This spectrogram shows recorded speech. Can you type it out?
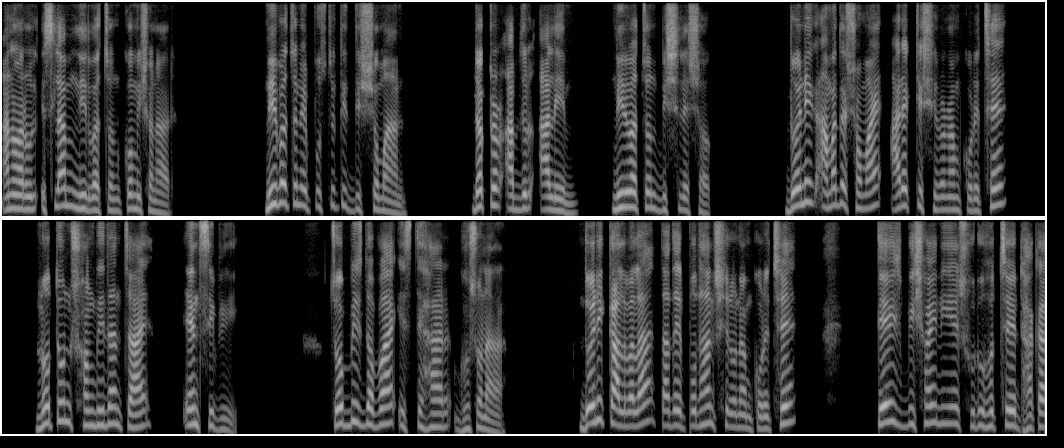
আনোয়ারুল ইসলাম নির্বাচন কমিশনার। নির্বাচনের প্রস্তুতির দৃশ্যমান। ডক্টর আব্দুল আলিম, নির্বাচন বিশ্লেষক। দৈনিক আমাদের সময় আরেকটি শিরোনাম করেছে, নতুন সংবিধান চায় এনসিপি। চব্বিশ দফা ইস্তেহার ঘোষণা। দৈনিক কালবেলা তাদের প্রধান শিরোনাম করেছে, তেইশ বিষয় নিয়ে শুরু হচ্ছে ঢাকা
